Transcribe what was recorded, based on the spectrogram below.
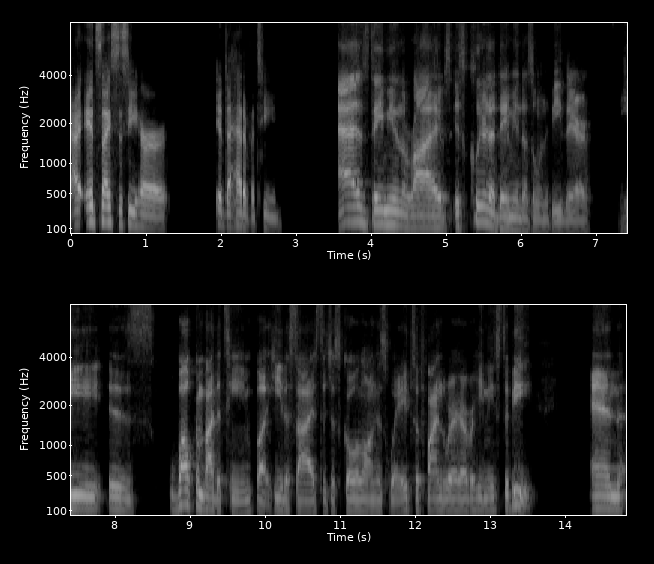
I, it's nice to see her at the head of a team as Damian arrives, it's clear that Damian doesn't want to be there. He is welcomed by the team, but he decides to just go along his way to find wherever he needs to be. And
